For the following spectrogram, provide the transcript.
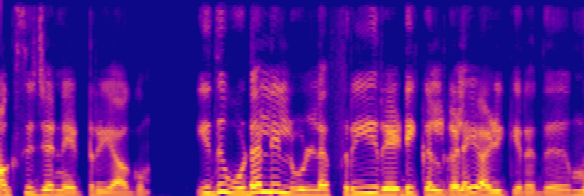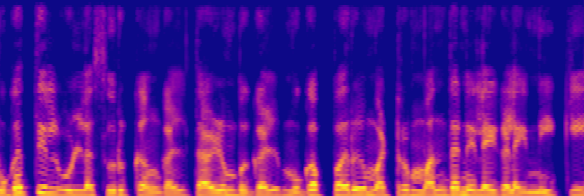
ஆக்சிஜனேற்றியாகும் இது உடலில் உள்ள ஃப்ரீ ரேடிக்கல்களை அழிக்கிறது. முகத்தில் உள்ள சுருக்கங்கள் தழும்புகள் முகப்பரு மற்றும் மந்த நிலைகளை நீக்கி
